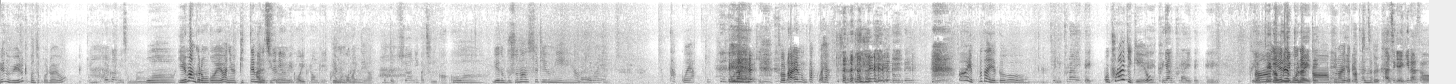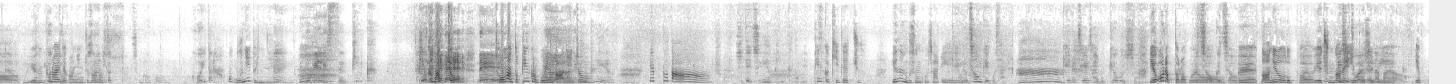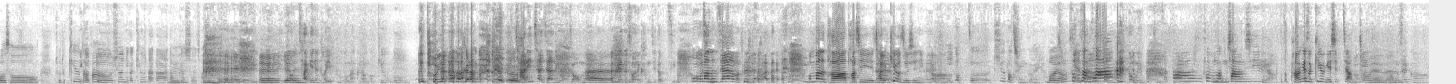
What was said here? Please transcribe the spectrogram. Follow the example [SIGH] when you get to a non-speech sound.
얘는 왜 이렇게 반짝거려요? 걔는 펄감이 정말 와 얘만 그런 거예요? 아니면 빛 때문에 지금? 거의 그런 게 얘만 많은 것 그래요? 같아요. 어떤 수연이가 준 거고. 우와 얘는 무슨 안스리움이에요? 네. 타코야끼? 도라야끼. [LAUGHS] 도라에몽 타코야끼. 그래동데 아 예쁘다 얘도. 걔는 프라이덱. 어 프라이덱이에요? 예, 그냥 프라이덱. 예. 그 아, 옆에가 얘를 무늬 프라이덱. 보니까 예, 프라이덱 벨벳 같은데. 아직 애기라서 얘는 프라이덱 아닌 줄 알았어. 준 거고 거의 다. 어 무늬도 있네. 예. 노빌리스 핑크. 핑크 저는- 맞죠? [LAUGHS] 네. 저만 또 핑크로 보이는 거 아, 아니죠? 아니요, 핑크예요. 예쁘다. 기대주예요. 이야. 핑크 너무 예뻐. 핑크 기대주. 얘는 무슨 걔 고사리예요? 음청개고살. 아, 걔를 제일 잘 못 키우고 있어요. 얘 어렵더라고요. 그쵸, 그쵸. 네, 난이도 높아요. 얘 중간에 햇빛이 이 좋아야 모습이 되나 봐요. 예뻐서 저도 키우다가 이것도 수연이가 키우다가 음. 넘겼어요 저한테. 네, [LAUGHS] 어, 얘는 자기는 더 이쁘고 막 그런 거 키우고 [LAUGHS] 더 예쁘고 그런 거 키우고 [LAUGHS] 자리 차지하는 거 이제 엄마. 네. 그래도 저는 감지덕지. 어 엄마는- 진짜 막 그러면서 받아요. 엄마는 다 다시 잘 네. 키워주시니까 이것도 키우다 준 거예요. 뭐요? 솜사탕. 너무 예뻐 솜사탕. 아, 솜사탕 몽실몽실해요. 방에서 키우기 쉽지 않죠 너무 얘는 살 거.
